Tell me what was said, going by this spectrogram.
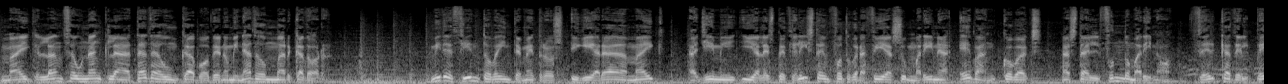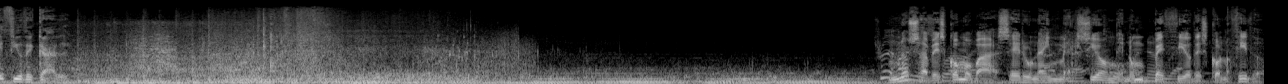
Mike lanza un ancla atada a un cabo denominado marcador. Mide 120 metros y guiará a Mike, a Jimmy y al especialista en fotografía submarina Evan Kovacs hasta el fondo marino, cerca del pecio de Cal. No sabes cómo va a ser una inmersión en un pecio desconocido,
